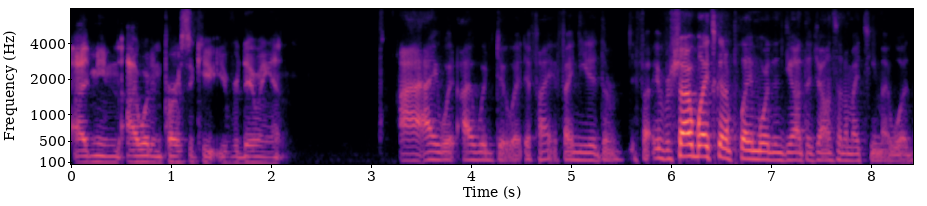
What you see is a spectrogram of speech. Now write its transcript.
I mean, I wouldn't persecute you for doing it. I, I would, I would do it if I, if I needed the, if, I, if Rachaad White's going to play more than Diontae Johnson on my team, I would.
